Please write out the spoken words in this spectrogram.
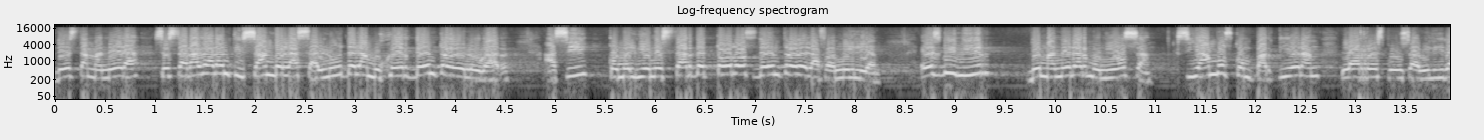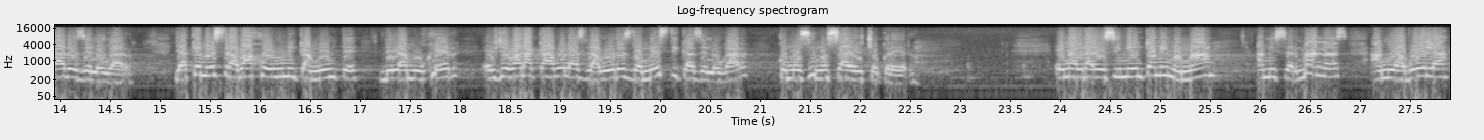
De esta manera se estará garantizando la salud de la mujer dentro del hogar, así como el bienestar de todos dentro de la familia. Es vivir de manera armoniosa si ambos compartieran las responsabilidades del hogar, ya que no es trabajo únicamente de la mujer el llevar a cabo las labores domésticas del hogar como se nos ha hecho creer. En agradecimiento a mi mamá, a mis hermanas, a mi abuela,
